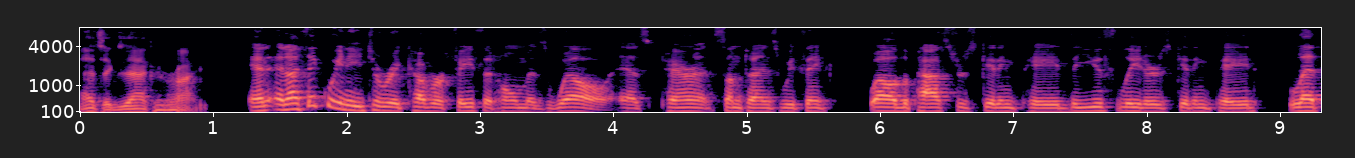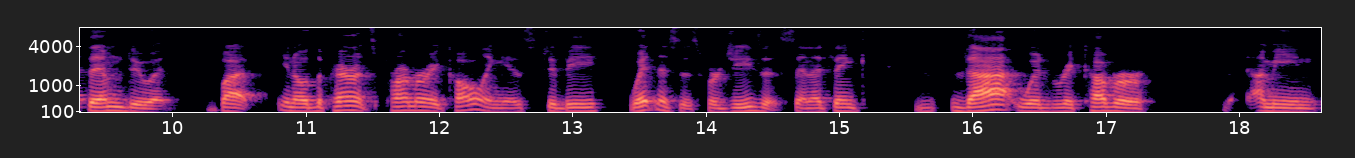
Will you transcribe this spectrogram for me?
That's exactly right and and i think we need to recover faith at home as well as parents sometimes we think well the pastor's getting paid the youth leader's getting paid let them do it but you know the parents primary calling is to be witnesses for jesus and i think that would recover i mean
